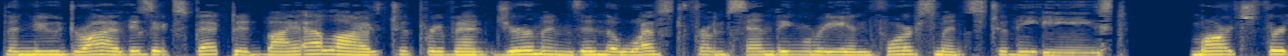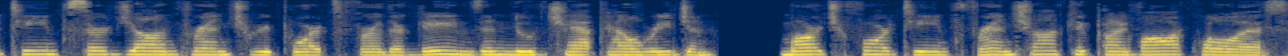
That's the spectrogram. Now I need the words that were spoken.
The new drive is expected by Allies to prevent Germans in the west from sending reinforcements to the east. March 13 Sir John French reports further gains in Neuve Chapelle region. March 14 French occupy Vauquois,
